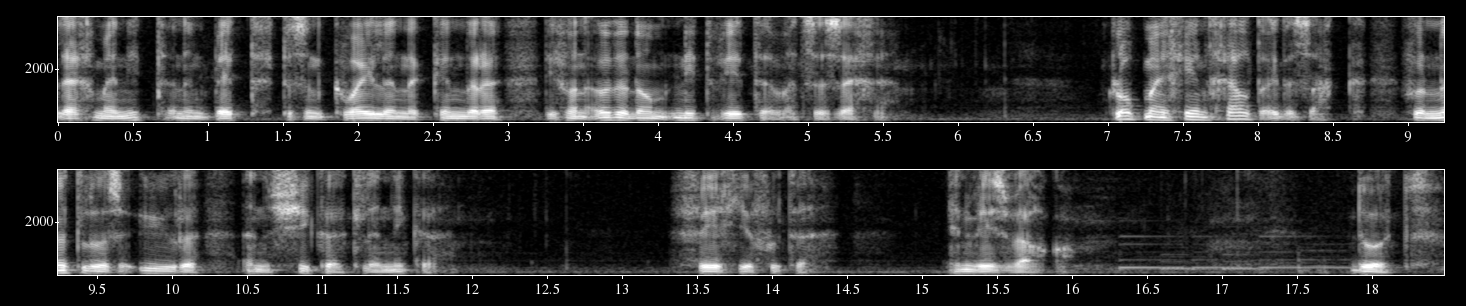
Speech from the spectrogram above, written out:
Leg mij niet in een bed tussen kwijlende kinderen die van ouderdom niet weten wat ze zeggen. Klop mij geen geld uit de zak voor nutloze uren in chique klinieken. Veeg je voeten en wees welkom. Dood.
